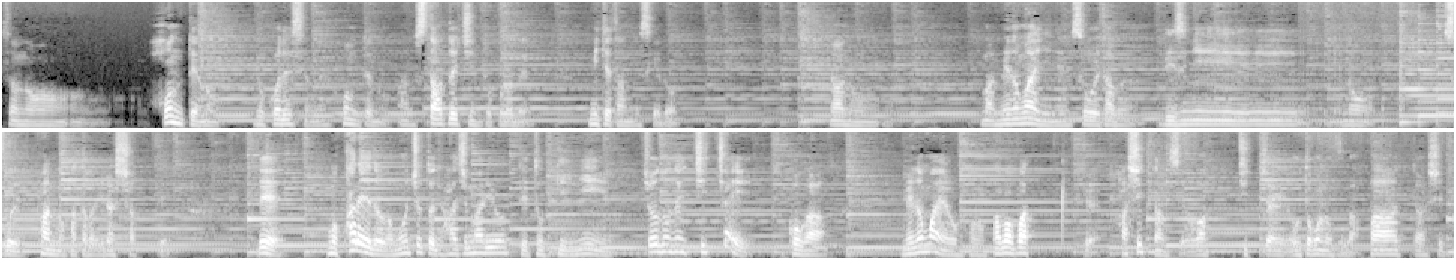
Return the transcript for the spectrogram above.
その、本手の横ですよね。本手の、あの、スタート位置のところで見てたんですけど、あの、まあ、目の前にね、すごい多分、ディズニーの、すごいファンの方がいらっしゃって、で、もうパレードがもうちょっとで始まるよって時に、ちょうどね、ちっちゃい子が、目の前をこのパパパッって走ったんですよ。ちっちゃい男の子がパーって走って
